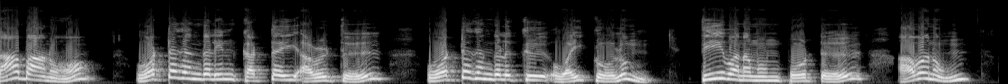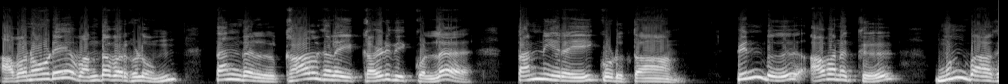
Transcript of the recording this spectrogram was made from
லாபானோ ஒட்டகங்களின் கட்டை அவிழ்த்து ஒட்டகங்களுக்கு வைக்கோலும் தீவனமும் போட்டு அவனும் அவனோடே வந்தவர்களும் தங்கள் கால்களை கழுவிக்கொள்ள தண்ணீரை கொடுத்தான். பின்பு அவனுக்கு முன்பாக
